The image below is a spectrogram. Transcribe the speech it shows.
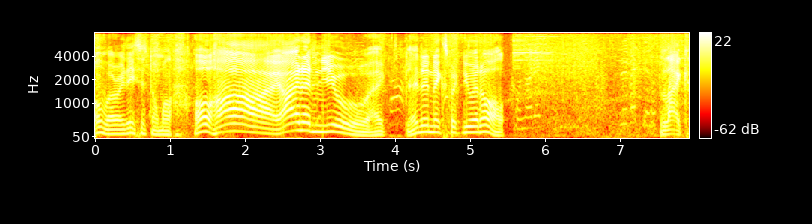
Don't worry, this is normal. Oh, hi! I didn't you! I, I didn't expect you at all. Like.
